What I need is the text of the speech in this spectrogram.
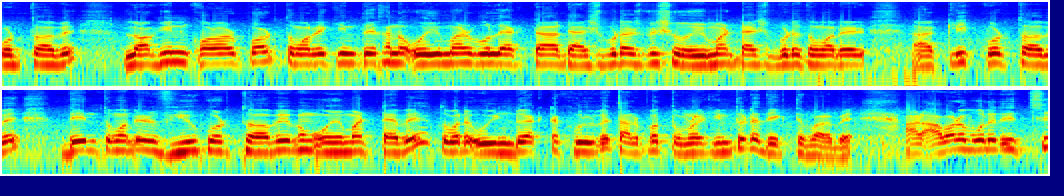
করতে হবে। লগ ইন করার পর তোমাদের কিন্তু এখানে ওইমার বলে একটা ড্যাশবোর্ড আসবে। সেই ওইমার ড্যাশবোর্ডে তোমাদের ক্লিক করতে হবে। দেন তোমাদের ভিউ করতে হবে এবং ওইমার ট্যাবে তোমাদের উইন্ডো একটা খুলবে। তারপর তোমরা কিন্তু এটা দেখতে পারবে। আর আবারও বলে দিচ্ছি,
